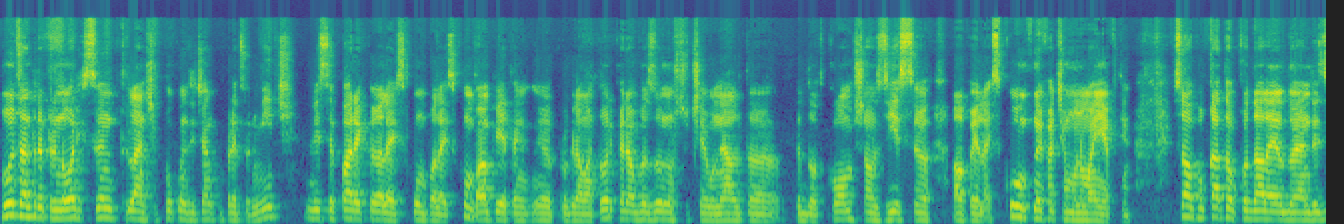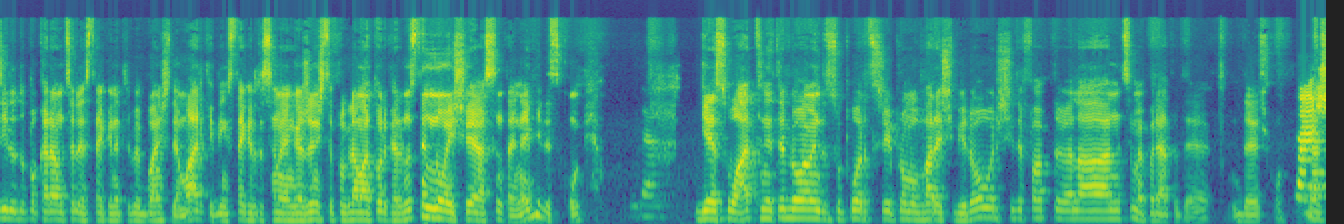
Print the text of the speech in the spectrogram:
mulți antreprenori sunt la început, cum ziceam, cu prețuri mici, li se pare că ăla e scump, ăla e scump. Am prieteni uh, programatori care au văzut nu știu ce unealtă pe .com și au zis, au pe ăla e scump, noi facem unul mai ieftin. S-au apucat, au codat la el 2 ani de zile, după care au înțeles, stai că ne trebuie bani și de marketing, stai că trebuie să mai angajăm niște programatori care nu suntem noi și ei sunt ai naibii de scumpi. Da guess what, ne trebuie oameni de suport și promovare și birouri și de fapt la nu se mai părea atât de, de scump. Aș,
